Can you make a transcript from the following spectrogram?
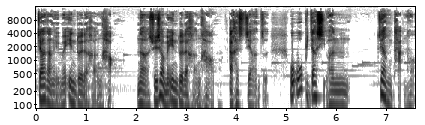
家长有没有应对的很好？那学校有没有应对的很好？大概是这样子。我我比较喜欢这样谈哈。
